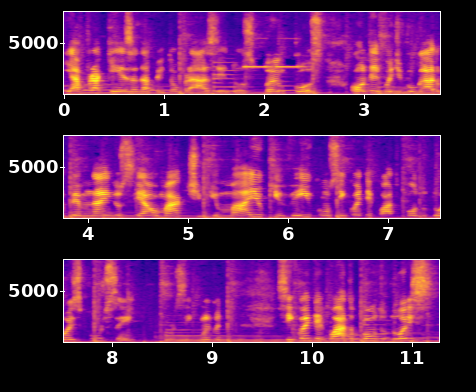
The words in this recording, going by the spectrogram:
e a fraqueza da Petrobras e dos bancos. Ontem foi divulgado o PMI Industrial Market de maio, que veio com 54,2%, 54,2%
